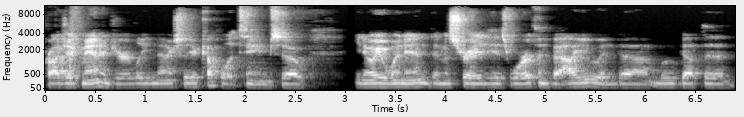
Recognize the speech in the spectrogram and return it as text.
project manager leading actually a couple of teams. So, you know, he went in, demonstrated his worth and value, and uh, moved up the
